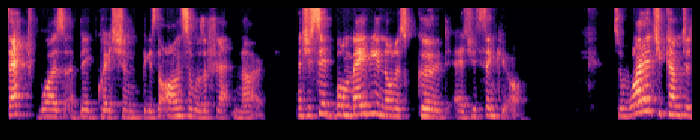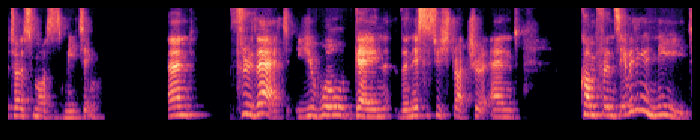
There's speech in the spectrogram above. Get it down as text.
that was a big question because the answer was a flat no. And she said, Well, maybe you're not as good as you think you are. So why don't you come to a Toastmasters meeting? And through that, you will gain the necessary structure and confidence, everything you need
